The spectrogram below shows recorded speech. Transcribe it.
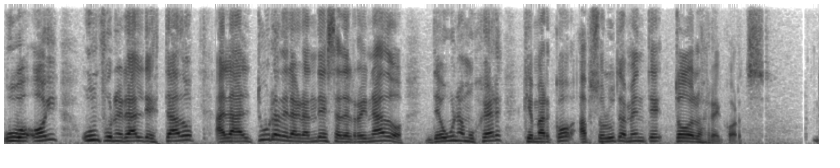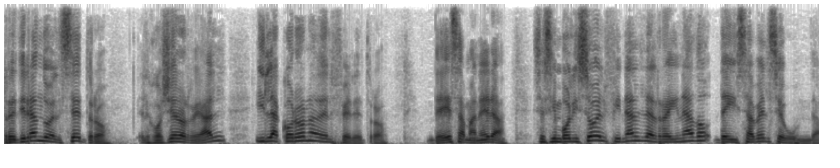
Hubo hoy un funeral de Estado a la altura de la grandeza del reinado de una mujer que marcó absolutamente todos los récords. Retirando el cetro, el joyero real y la corona del féretro. De esa manera se simbolizó el final del reinado de Isabel II.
